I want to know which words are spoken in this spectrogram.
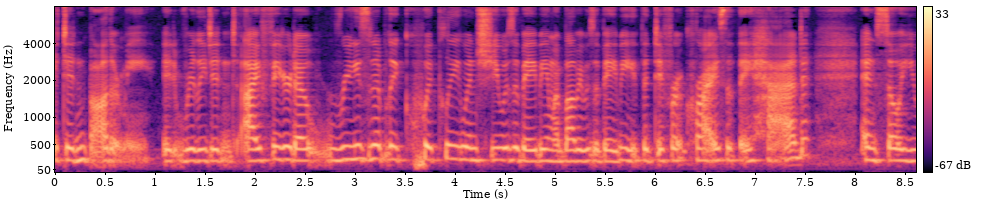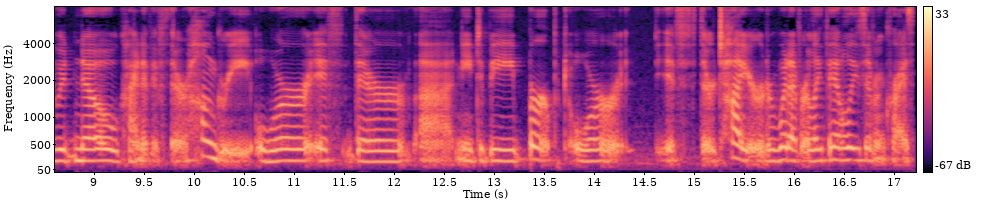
it didn't bother me. It really didn't. I figured out reasonably quickly when she was a baby and when Bobby was a baby the different cries that they had. And so you would know kind of if they're hungry or if they're uh, need to be burped or if they're tired or whatever. Like they have all these different cries.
